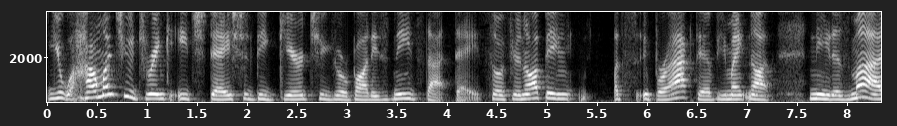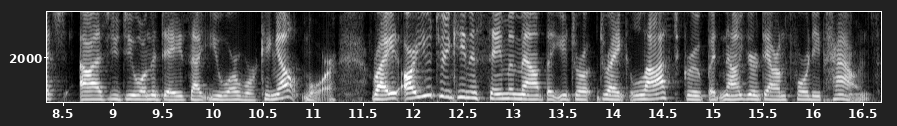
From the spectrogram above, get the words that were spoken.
you, how much you drink each day should be geared to your body's needs that day. So if you're not being super active, you might not need as much as you do on the days that you are working out more, right? Are you drinking the same amount that you dr- drank last group, but now you're down 40 pounds?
